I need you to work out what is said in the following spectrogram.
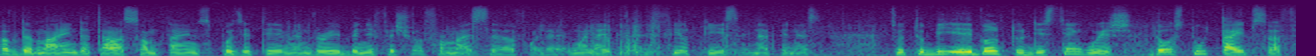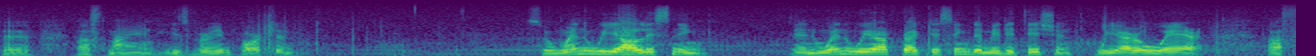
of the mind that are sometimes positive and very beneficial for myself when I, when I feel peace and happiness so to be able to distinguish those two types of, uh, of mind is very important. So when we are listening and when we are practicing the meditation, we are aware of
